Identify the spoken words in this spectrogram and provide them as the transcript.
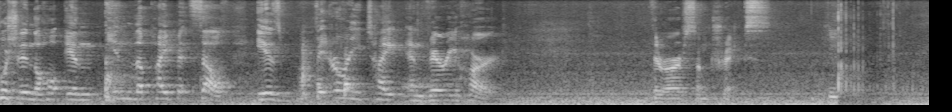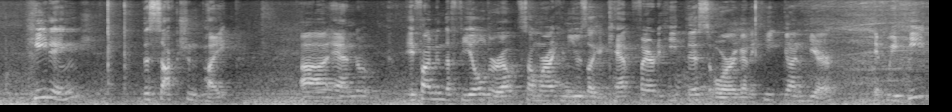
push it in the hole in in the pipe itself is very tight and very hard. There are some tricks. Heating the suction pipe, uh, and if I'm in the field or out somewhere, I can use like a campfire to heat this, or I got a heat gun here. If we heat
